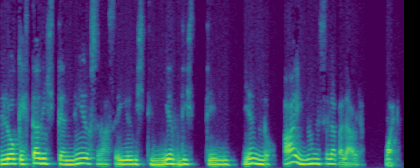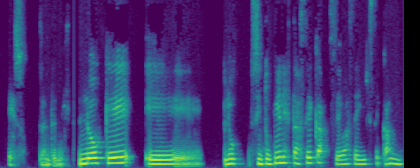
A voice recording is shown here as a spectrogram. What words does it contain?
lo que está distendido se va a seguir distinguiendo. Ay, no me sé la palabra. Bueno, eso, te entendiste. Lo que, eh, lo, si tu piel está seca, se va a seguir secando.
